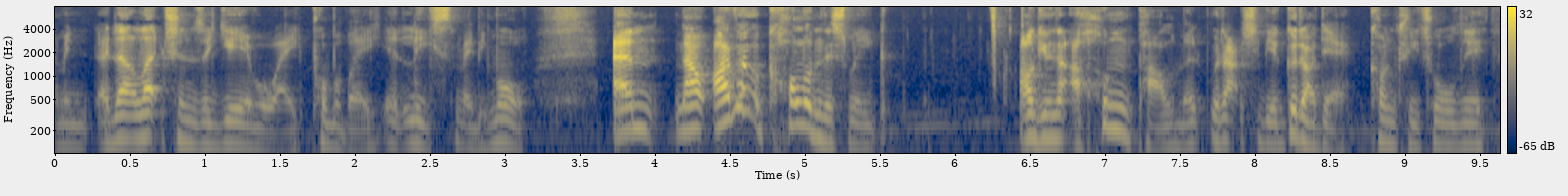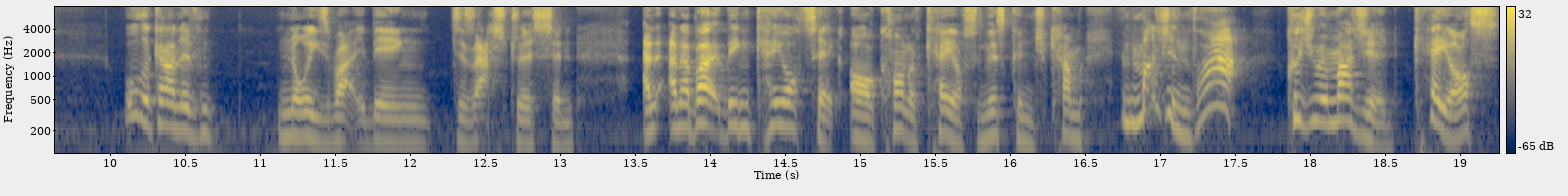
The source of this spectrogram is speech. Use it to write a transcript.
I mean, an election's a year away, probably, at least, maybe more. Um, now, I wrote a column this week arguing that a hung parliament would actually be a good idea, contrary to all the all the kind of noise about it being disastrous and and, and about it being chaotic. Oh, can't have chaos in this country. Can imagine that? Could you imagine chaos?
